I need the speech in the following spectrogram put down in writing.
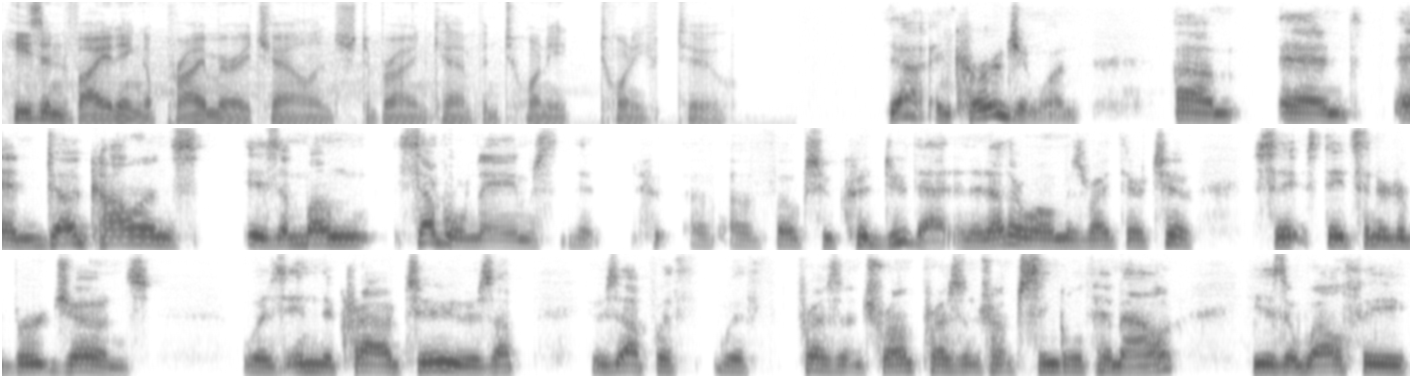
He's inviting a primary challenge to Brian Kemp in 2022. Yeah, encouraging one. Um, and and Doug Collins is among several names that of, of, folks who could do that. And another one was right there too. State Senator Burt Jones was in the crowd too. He was up. He was up with with President Trump. President Trump singled him out. He is a wealthy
